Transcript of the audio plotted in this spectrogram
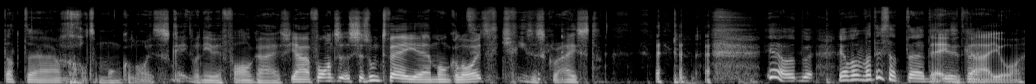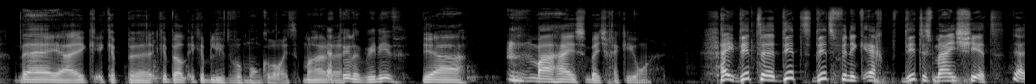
Dat, eh, God, Mongoloid. Skate wanneer weer Fall Guys. Ja, volgend seizoen 2 eh Mongoloid. Jesus Christ. ja, wat, ja, wat, is dat? eh, de Deze guy, joh. Nee, ja, ik, ik, heb, ik, heb wel, ik heb liefde voor Mongoloid. Maar Ja, tuurlijk, wie niet? Ja, maar hij is een beetje gekke jongen. hey, dit, dit, dit vind ik echt... Dit is mijn shit. Ja,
